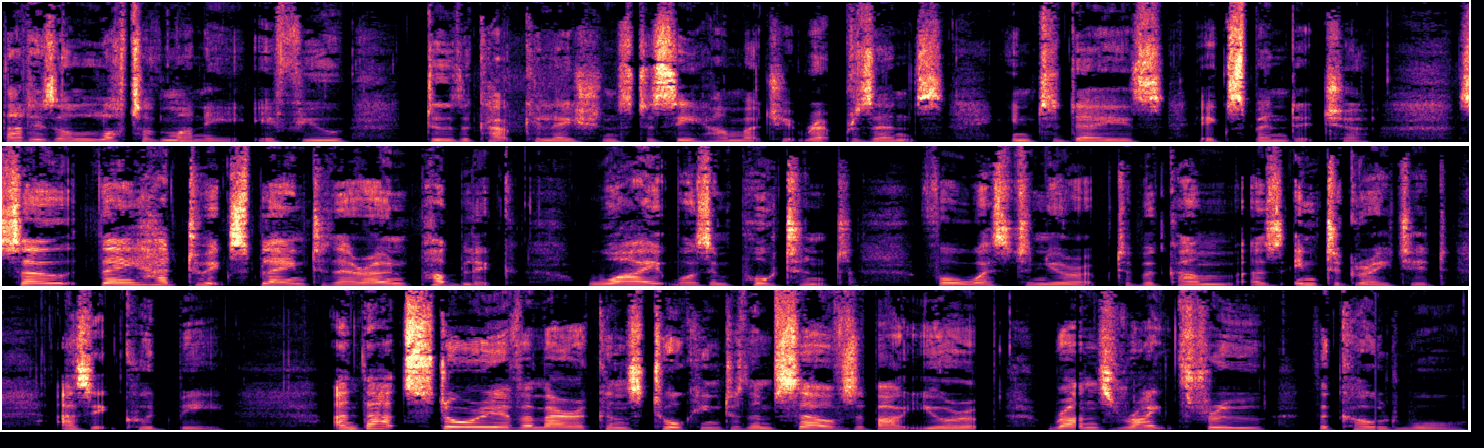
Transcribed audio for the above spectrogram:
That is a lot of money if you do the calculations to see how much it represents in today's expenditure. So they had to explain to their own public why it was important for Western Europe to become as integrated as it could be. And that story of Americans talking to themselves about Europe runs right through the Cold War.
